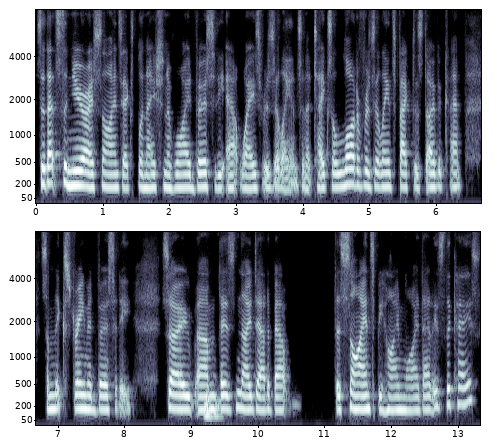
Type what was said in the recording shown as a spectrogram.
So that's the neuroscience explanation of why adversity outweighs resilience. And it takes a lot of resilience factors to overcome some extreme adversity. So um, mm-hmm. there's no doubt about the science behind why that is the case.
